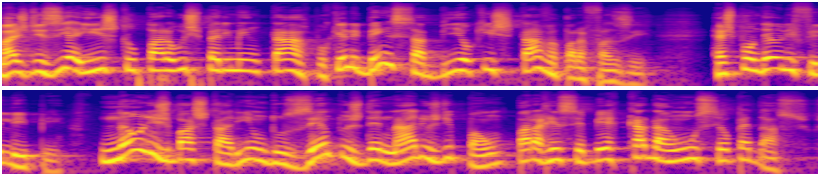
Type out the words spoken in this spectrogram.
Mas dizia isto para o experimentar, porque ele bem sabia o que estava para fazer. Respondeu-lhe Filipe: Não lhes bastariam duzentos denários de pão para receber cada um o seu pedaço.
